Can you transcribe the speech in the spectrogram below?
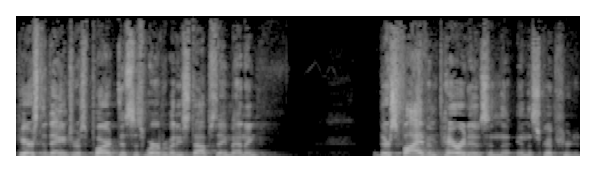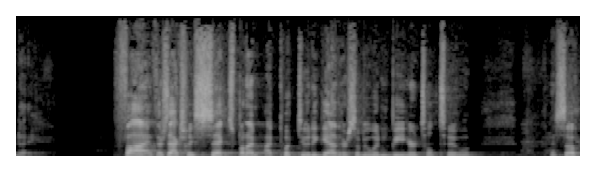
here's the dangerous part. This is where everybody stops amening. There's five imperatives in the, in the scripture today. Five. There's actually six, but I, I put two together so we wouldn't be here till two. So,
